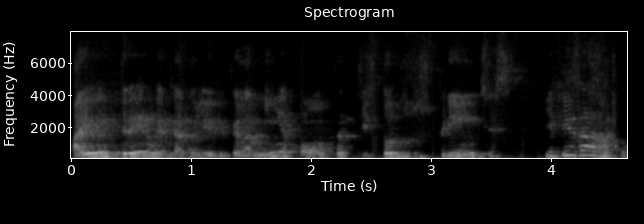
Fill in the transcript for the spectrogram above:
Aí eu entrei no Mercado Livre pela minha conta, fiz todos os prints e fiz a ata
